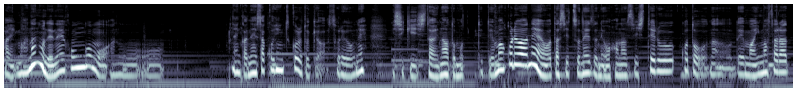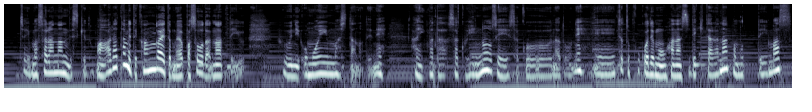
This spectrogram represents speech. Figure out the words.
はいまあ、なのでね今後もあのなんかね作品作る時はそれをね意識したいなと思っててまあこれはね私常々お話ししてることなのでまあ今更っちゃ今更なんですけど、まあ、改めて考えてもやっぱそうだなっていうふうに思いましたのでねはい、また作品の制作などをね、えー、ちょっとここでもお話できたらなと思っています。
